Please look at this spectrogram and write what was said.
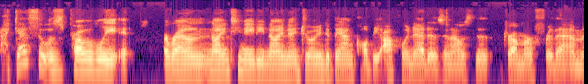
I guess it was probably eh, around 1989, I joined a band called the Aquanettas, and I was the drummer for them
